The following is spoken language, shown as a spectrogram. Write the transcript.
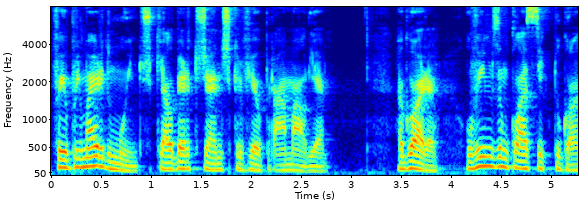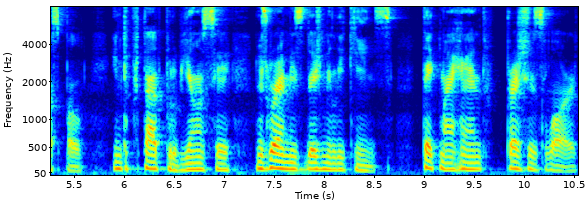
Foi o primeiro de muitos que Alberto Janes escreveu para Amália. Agora, ouvimos um clássico do gospel, interpretado por Beyoncé nos Grammys de 2015, Take My Hand, Precious Lord.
